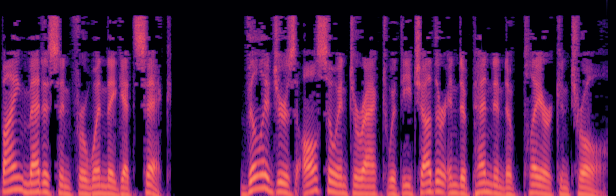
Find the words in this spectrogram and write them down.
buying medicine for when they get sick. Villagers also interact with each other independent of player control.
